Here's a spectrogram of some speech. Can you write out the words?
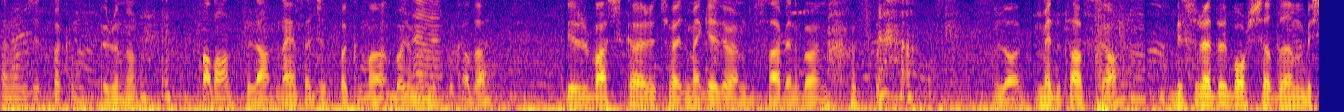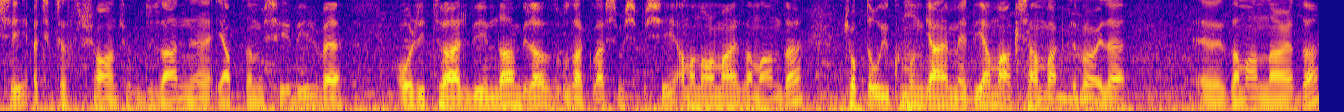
senin cilt bakım ürünün falan filan. Neyse cilt bakımı bölümümüz Evet. bu kadar. Bir başka ritüelime geliyorum Düsel beni bölmesin. Lol. Meditasyon. Bir süredir boşladığım bir şey. Açıkçası şu an çok düzenli yaptığım bir şey değil ve o ritüelliğinden biraz uzaklaşmış bir şey. Ama normal zamanda çok da uykumun gelmediği ama akşam vakti böyle e, zamanlarda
